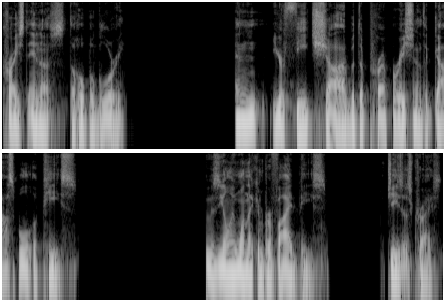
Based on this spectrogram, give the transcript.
Christ in us, the hope of glory. And your feet shod with the preparation of the gospel of peace. Who's the only one that can provide peace? Jesus Christ.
